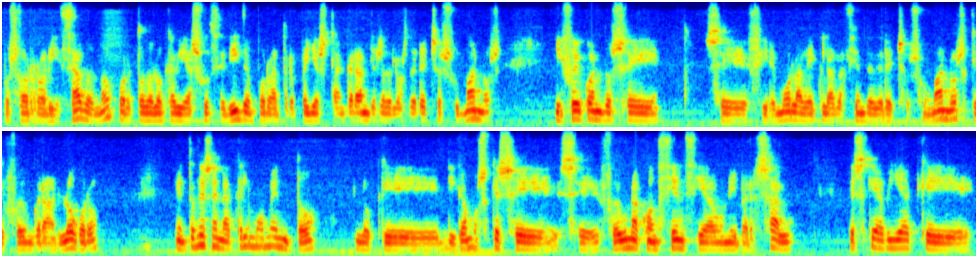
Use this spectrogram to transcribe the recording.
pues horrorizado ¿no? por todo lo que había sucedido, por atropellos tan grandes de los derechos humanos, y fue cuando se, se firmó la Declaración de Derechos Humanos, que fue un gran logro. Entonces, en aquel momento, lo que digamos que se, fue una conciencia universal es que había que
